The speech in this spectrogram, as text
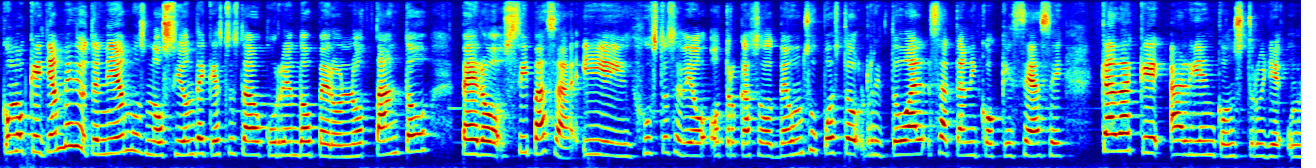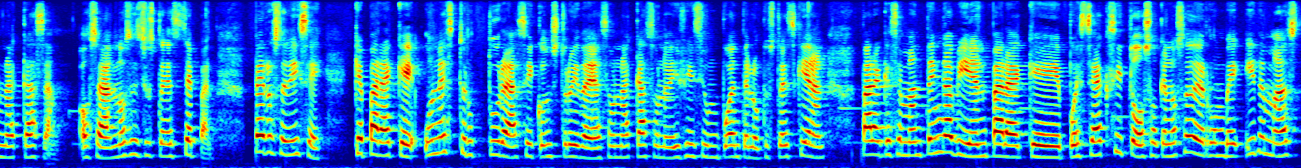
como que ya medio teníamos noción de que esto estaba ocurriendo pero no tanto, pero sí pasa y justo se dio otro caso de un supuesto ritual satánico que se hace cada que alguien construye una casa. O sea, no sé si ustedes sepan, pero se dice que para que una estructura así construida, ya sea una casa, un edificio, un puente, lo que ustedes quieran, para que se mantenga bien, para que pues sea exitoso, que no se derrumbe y demás,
